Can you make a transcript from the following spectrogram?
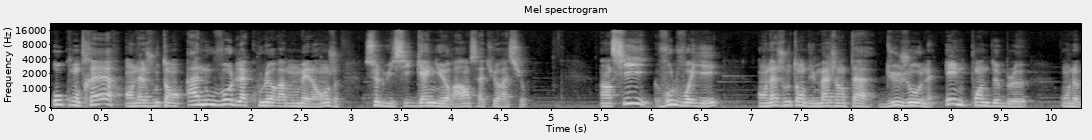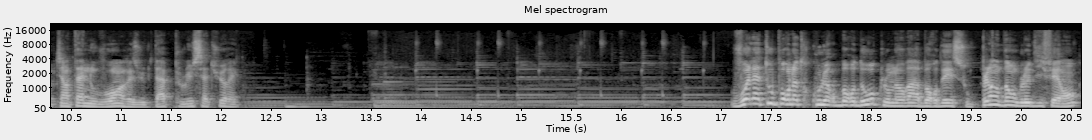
Au contraire, en ajoutant à nouveau de la couleur à mon mélange, celui-ci gagnera en saturation. Ainsi, vous le voyez, en ajoutant du magenta, du jaune et une pointe de bleu, on obtient à nouveau un résultat plus saturé. Voilà tout pour notre couleur bordeaux que l'on aura abordé sous plein d'angles différents,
